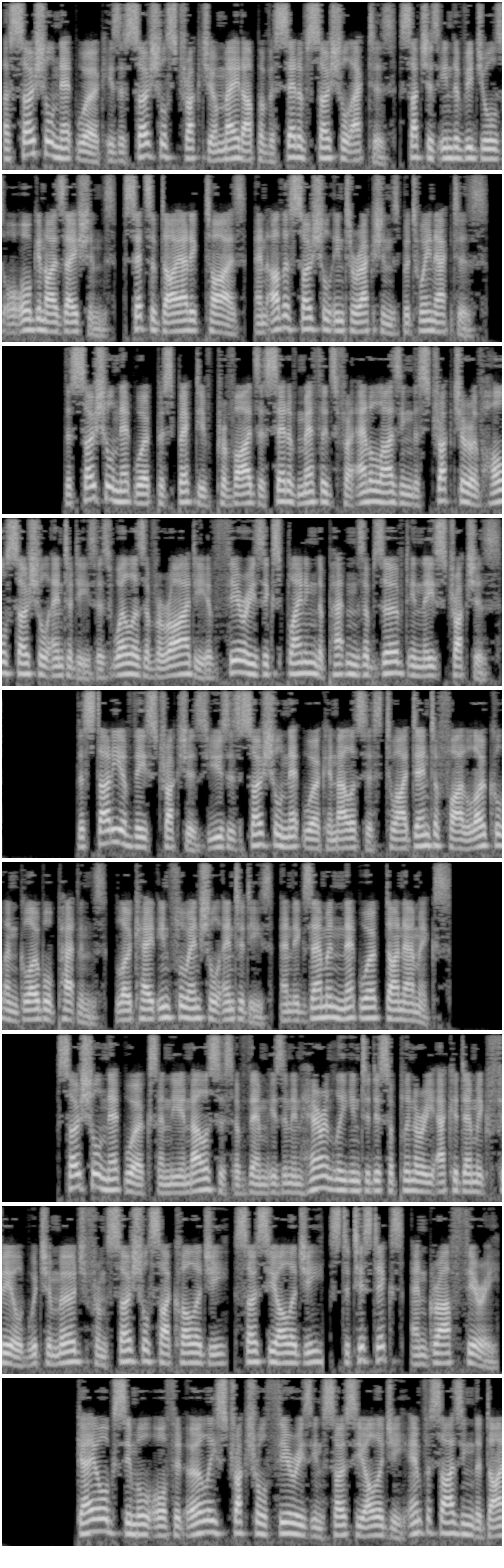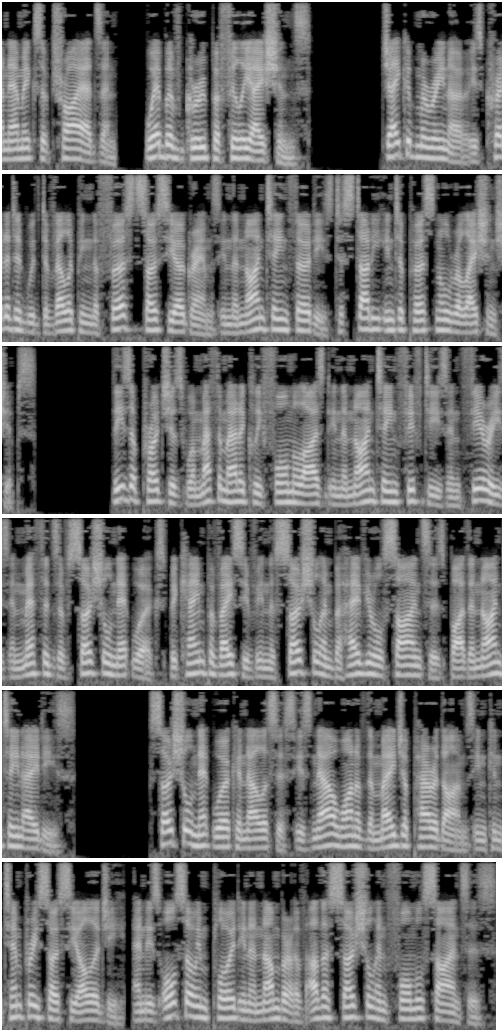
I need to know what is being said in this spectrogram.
A social network is a social structure made up of a set of social actors such as individuals or organizations, sets of dyadic ties, and other social interactions between actors. The social network perspective provides a set of methods for analyzing the structure of whole social entities as well as a variety of theories explaining the patterns observed in these structures. The study of these structures uses social network analysis to identify local and global patterns, locate influential entities, and examine network dynamics. Social networks and the analysis of them is an inherently interdisciplinary academic field which emerged from social psychology, sociology, statistics, and graph theory. Georg Simmel authored early structural theories in sociology emphasizing the dynamics of triads and web of group affiliations. Jacob Moreno is credited with developing the first sociograms in the 1930s to study interpersonal relationships. These approaches were mathematically formalized in the 1950s and theories and methods of social networks became pervasive in the social and behavioral sciences by the 1980s. Social network analysis is now one of the major paradigms in contemporary sociology, and is also employed in a number of other social and formal sciences.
